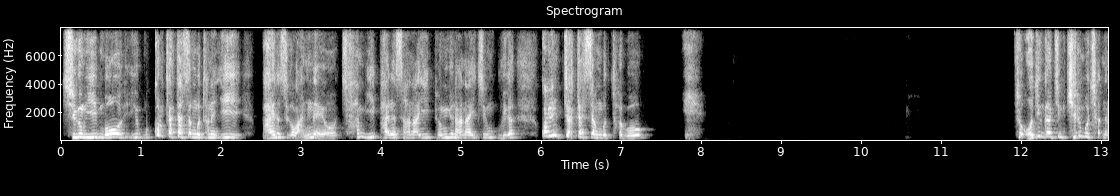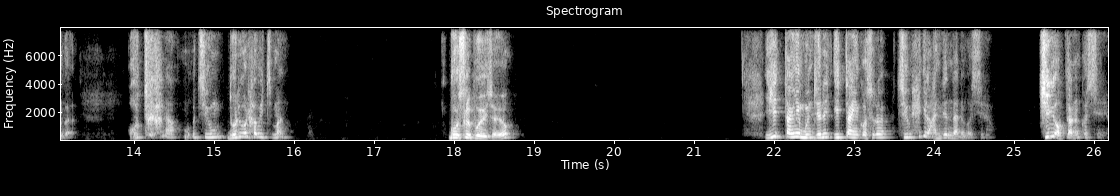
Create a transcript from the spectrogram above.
지금 이 뭐, 뭐 꼼짝달싹 못하는 이 바이러스가 왔네요. 참 이 바이러스 하나, 이 병균 하나에 지금 우리가 꼼짝달싹 못하고, 예. 저 어딘가 지금 길을 못 찾는 거야. 어떡하나. 뭐 지금 노력을 하고 있지만. 무엇을 보여줘요? 이 땅의 문제는 이 땅의 것으로 지금 해결 안 된다는 것이에요. 길이 없다는 것이에요.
